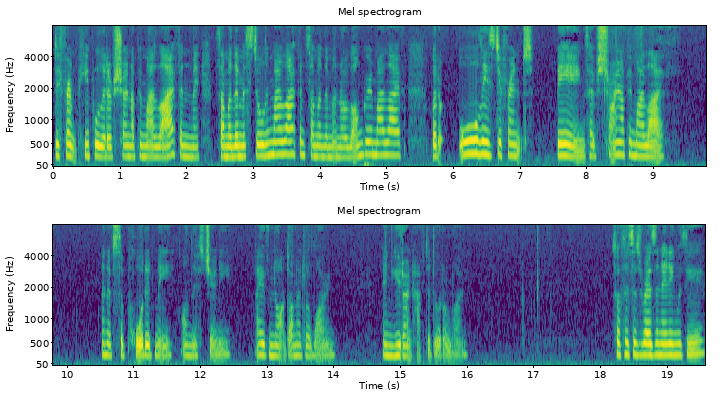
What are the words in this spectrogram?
different people that have shown up in my life, and some of them are still in my life, and some of them are no longer in my life. All these different beings have shown up in my life and have supported me on this journey. I have not done it alone, and you don't have to do it alone. So, if this is resonating with you,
